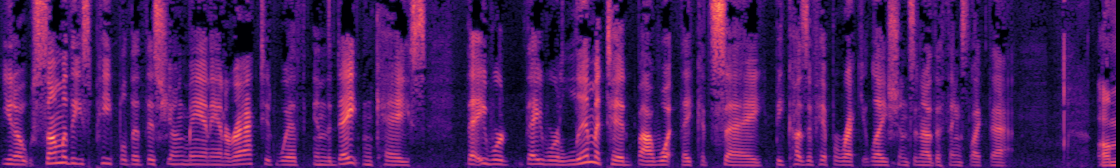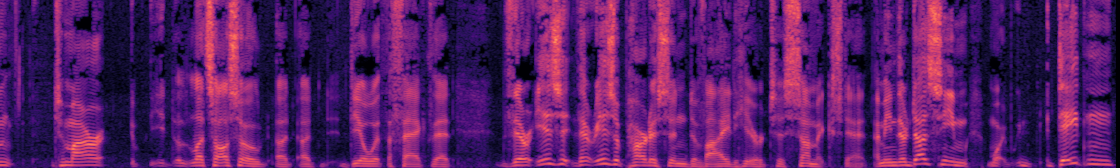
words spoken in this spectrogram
you know some of these people that this young man interacted with in the Dayton case they were they were limited by what they could say because of HIPAA regulations and other things like that. Tamar, let's also uh, uh, deal with the fact that there is there is a partisan divide here to some extent. I mean, there does seem more Dayton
